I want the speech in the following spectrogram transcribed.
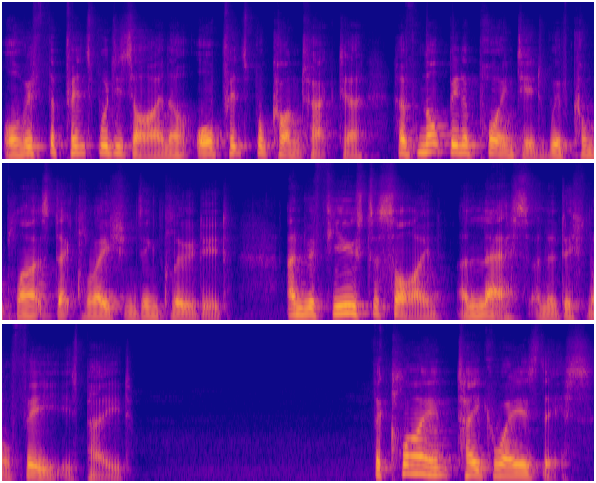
or if the principal designer or principal contractor have not been appointed with compliance declarations included and refuse to sign unless an additional fee is paid. The client takeaway is this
